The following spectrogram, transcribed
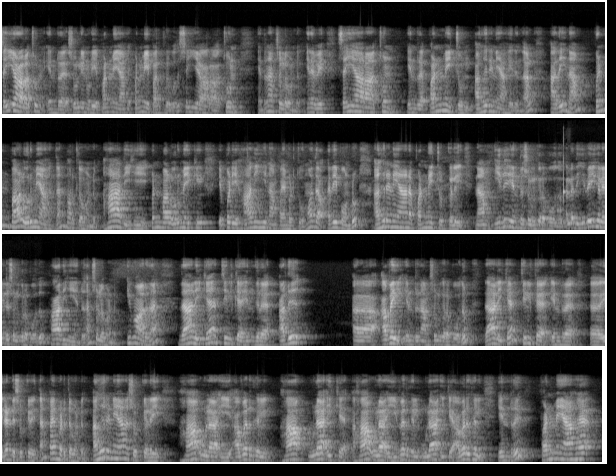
செய்யாரத்துன் என்ற சொல்லினுடைய பன்மையாக பன்மையை பார்க்கிற போது செய்யாராத்துன் என்று நாம் சொல்ல வேண்டும். எனவே செய்யாராத்துன் என்ற பன்மை சொல் அகரிணையாக இருந்தால் அதை நாம் பெண்பால் உரிமையாகத்தான் பார்க்க வேண்டும். ஹாதிஹி பெண்பால் உரிமைக்கு எப்படி ஹாதிஹி நாம் பயன்படுத்துவோமோ அது அதே போன்று அகரிணையான பன்மை சொற்களை நாம் இது என்று சொல்கிற போது அல்லது இவைகள் என்று சொல்கிற போது ஹாதிஹி என்று தான் சொல்ல வேண்டும். இவ்வாறு தான் தாலிக்க தில்க என்கிற அது அவை என்று நாம் சொல்கிற போதும் தாலிக்க தில்க என்ற இரண்டு சொற்களைத்தான் பயன்படுத்த வேண்டும். அகிரிணையான சொற்களை ஹா உலாஇ அவர்கள் ஹா உலாஇக்க ஹா உலாஇ இவர்கள் உலாஇக்க அவர்கள் என்று பன்மையாக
